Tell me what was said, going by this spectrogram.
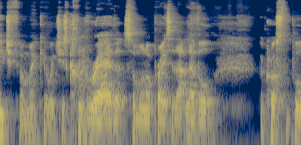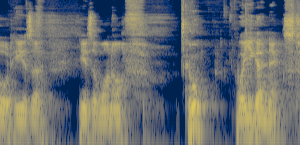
feature filmmaker, which is kind of rare that someone operates at that level across the board. He is a he is a one off. Cool. Where you go next?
